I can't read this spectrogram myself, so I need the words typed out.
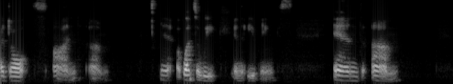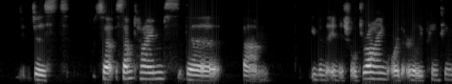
adults on um, once a week in the evenings, and um, just so sometimes the um, even the initial drawing or the early painting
